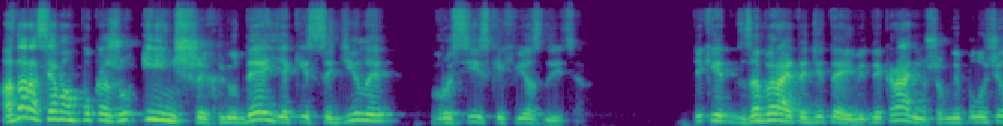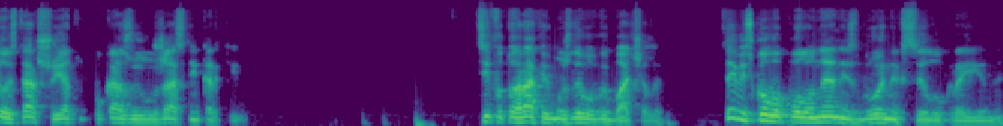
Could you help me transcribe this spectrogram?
А зараз я вам покажу інших людей, які сиділи в російських в'язницях. Тільки забирайте дітей від екранів, щоб не вийшло так, що я тут показую ужасні картинки. Ці фотографії, можливо, ви бачили. Це військовополонений Збройних сил України.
